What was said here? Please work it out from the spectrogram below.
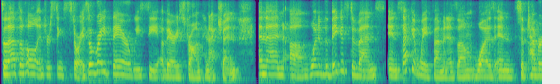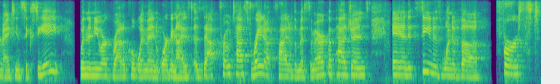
So that's a whole interesting story. So right there, we see a very strong connection. And then um, one of the biggest events in second wave feminism was in September 1968 when the New York radical women organized a ZAP protest right outside of the Miss America pageant. And it's seen as one of the first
